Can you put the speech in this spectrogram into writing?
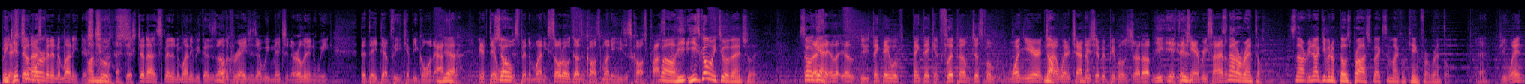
they they're get still to not work spending the money. They're still, moves. they're still not spending the money because there's other free agents that we mentioned earlier in the week that they definitely can be going after Yeah. if they So- wanted to spend the money. Soto doesn't cost money; he just costs prospects. well he, he's going to eventually so Unless again they- uh, do you think they will think they can flip him just for one year and try No. and win a championship and people will shut up You- you- if they can't re-sign It's him? It's not a rental. It's not. You're not giving up those prospects and Michael King for a rental. Yeah. If you win,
